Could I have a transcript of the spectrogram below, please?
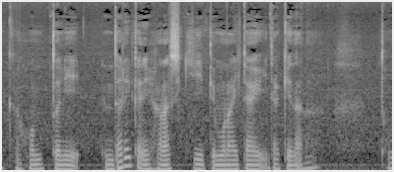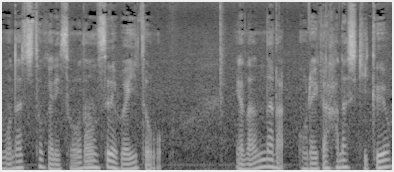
んか本当に誰かに話聞いてもらいたいだけなら友達とかに相談すればいいと思う。いやなんなら俺が話聞くよ。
